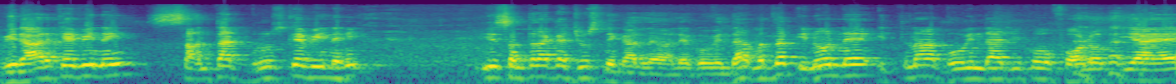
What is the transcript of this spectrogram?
विरार के भी नहीं सांता क्रूज के भी नहीं, ये संतरा का जूस निकालने वाले गोविंदा। मतलब इन्होंने इतना गोविंदा जी को फॉलो किया है,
